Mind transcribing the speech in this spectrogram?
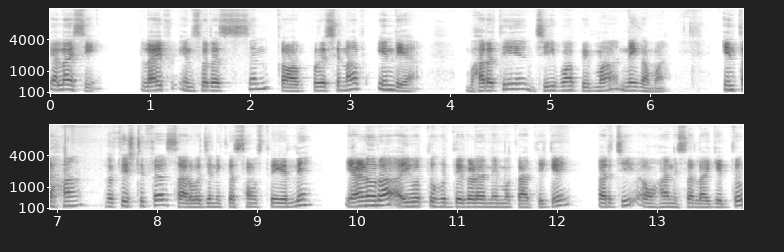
L I C, life insurance corporation of India, ಭಾರತೀಯ ಜೀವ ವಿಮಾ ನಿಗಮ. ಇಂತಹ ಪ್ರತಿಷ್ಠಿತ ಸಾರ್ವಜನಿಕ ಸಂಸ್ಥೆಯಲ್ಲಿ ಏಳ್ನೂರ ಐವತ್ತು ಹುದ್ದೆಗಳ ನೇಮಕಾತಿಗೆ ಅರ್ಜಿ ಆಹ್ವಾನಿಸಲಾಗಿದ್ದು,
